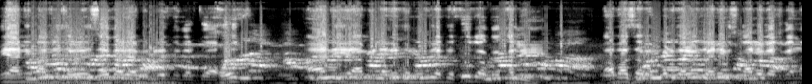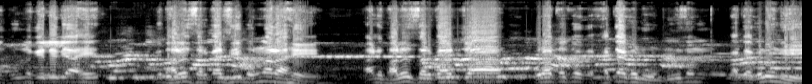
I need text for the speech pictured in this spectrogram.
मी आणि माझे सगळे सहकारी आम्ही प्रयत्न करतो आहोत. आणि आम्ही नरेंद्र मोदी या नेतृत्वाखाली बाबासाहेब आंबेडकरांच्या अनेक स्मारकाची कामं पूर्ण केलेली आहेत. मी भारत सरकारशी बोलणार आहे. आणि भारत सरकारच्या पुरातत्व खात्याकडून टुरिझम खात्याकडूनही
